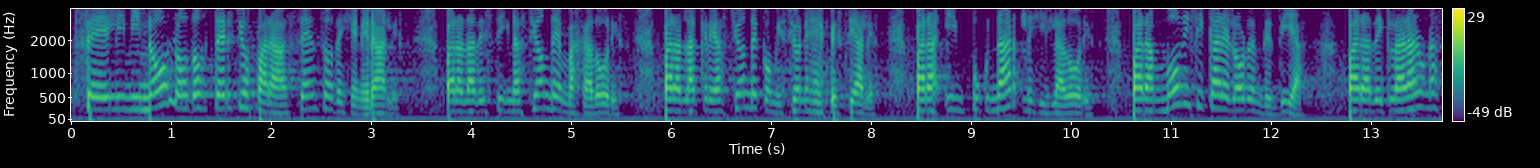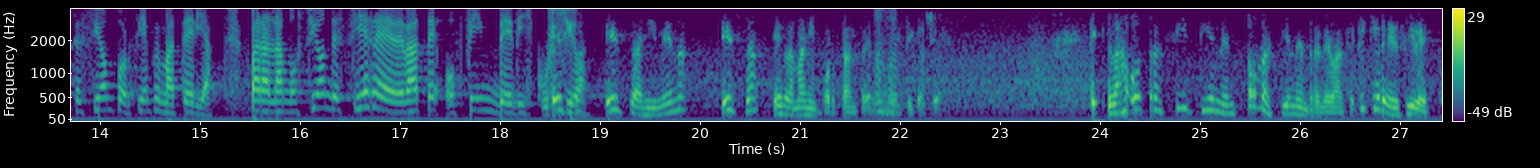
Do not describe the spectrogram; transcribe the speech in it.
Se eliminó los dos tercios para ascensos de generales, para la designación de embajadores, para la creación de comisiones especiales, para impugnar legisladores, para modificar el orden del día, para declarar una sesión por tiempo y materia, para la moción de cierre de debate o fin de discusión. Esa, Jimena, esa es la más importante de las modificaciones. Las otras sí tienen, todas tienen relevancia. ¿Qué quiere decir esto?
